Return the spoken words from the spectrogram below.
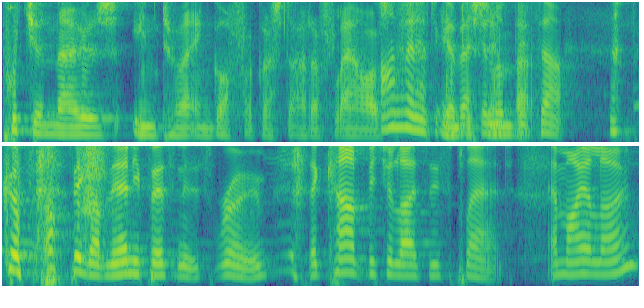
Put your nose into Angophora costata flowers. I'm going to have to go back December. and look this up. because I think I'm the only person in this room that can't visualise this plant. Am I alone?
